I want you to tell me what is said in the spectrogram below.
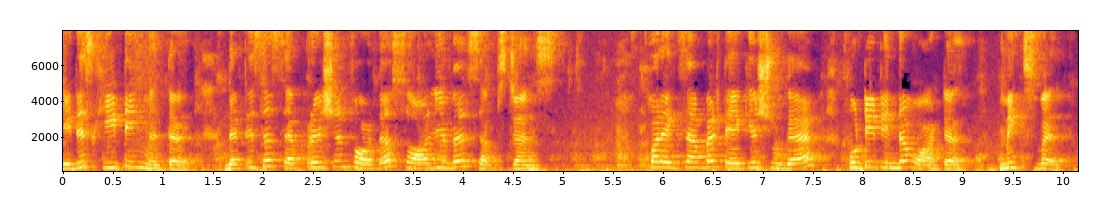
it is heating method. That is a separation for the soluble substance. For example, take a sugar, put it in the water, mix well.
